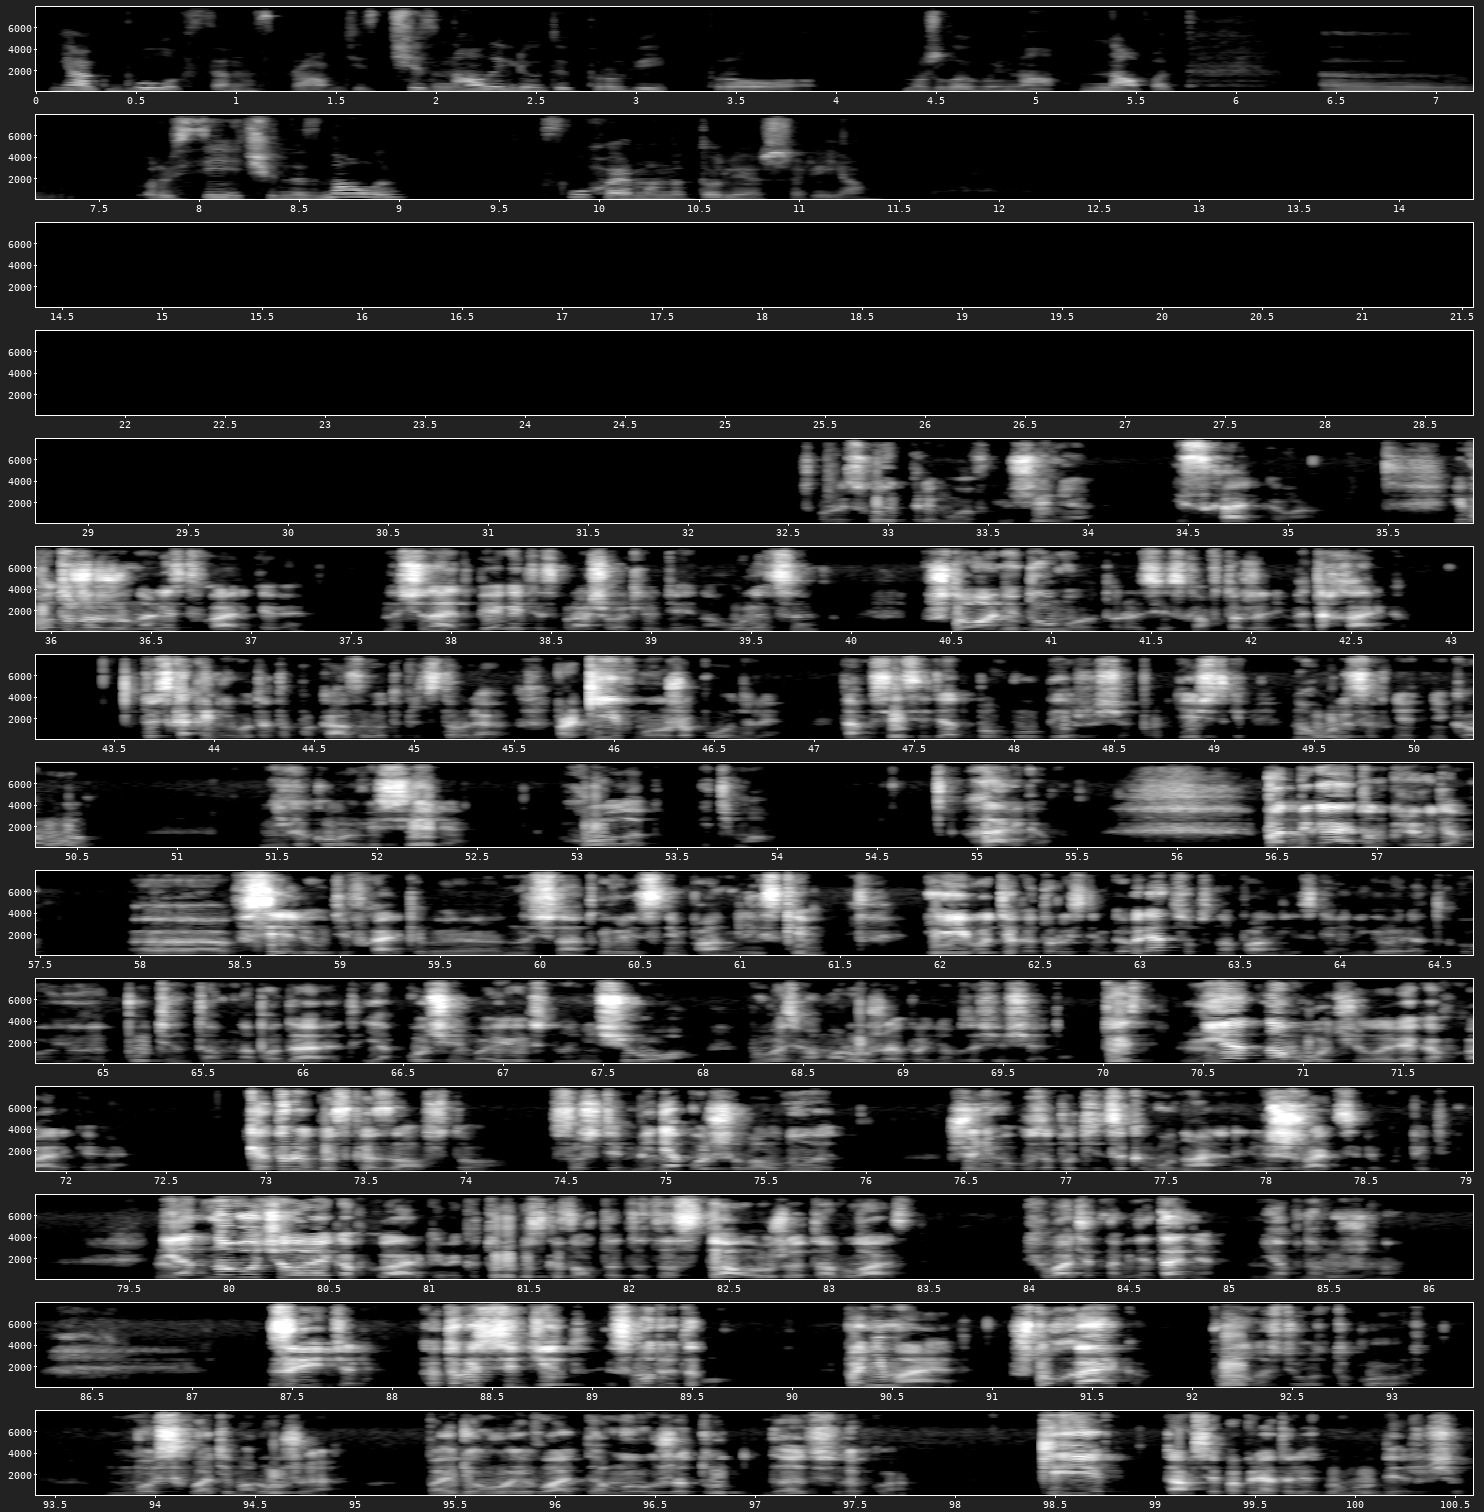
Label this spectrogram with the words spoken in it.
як було все насправді. Чи знали люди про, про можливий на... напад е... Росії, чи не знали? Слухаємо Анатолія Шарія. Происходит прямое включение из Харькова. И вот уже журналист в Харькове начинает бегать и спрашивать людей на улице, что они думают о российском вторжении. Это Харьков. То есть как они вот это показывают и представляют. Про Киев мы уже поняли. Там все сидят в бомбоубежищах практически. На улицах нет никого, никакого веселья, холод и тьма. Харьков. Подбегает он к людям. Э, Все люди в Харькове начинают говорить с ним по-английски. И вот те, которые с ним говорят, собственно, по-английски, они говорят, ой, ой, Путин там нападает, я очень боюсь, но ничего, мы возьмем оружие, пойдем защищать. То есть ни одного человека в Харькове, который бы сказал, что, слушайте, меня больше волнует, что не могу заплатить за коммунальный или жрать себе купить. Ни одного человека в Харькове, который бы сказал, да достала уже эта власть, хватит нагнетания, не обнаружено. Зритель, который сидит и смотрит это, понимает, что Харьков полностью вот такой вот. Мы схватим оружие, пойдем воевать, да мы уже тут, да, все такое. Киев, там все попрятались в бомбоубежище.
